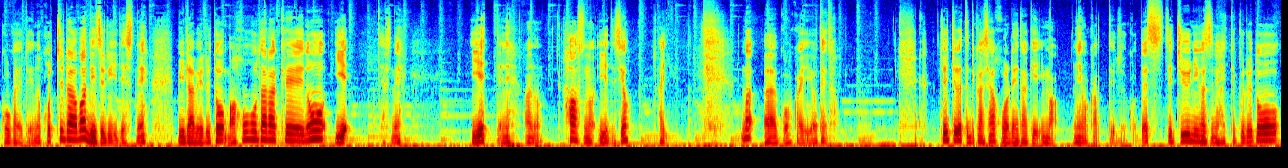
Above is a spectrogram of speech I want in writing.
公開予定のこちらはディズニーですね。ミラベルと魔法だらけの家ですね。家ってね、あの、ハウスの家ですよ。はい。まあ、公開予定と。11月に関してはこれだけ今ね、分かっているところです。で、12月に入ってくると、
